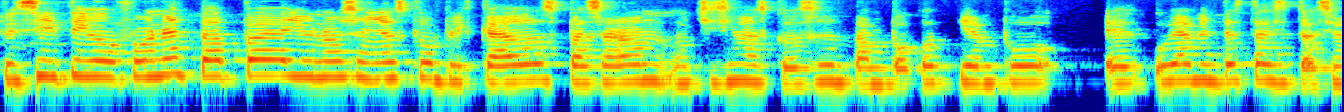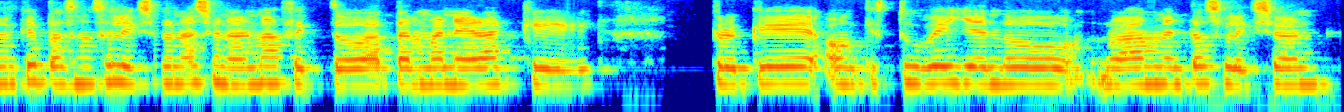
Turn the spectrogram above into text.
Pues sí, digo, fue una etapa y unos años complicados, pasaron muchísimas cosas en tan poco tiempo. Eh, obviamente esta situación que pasó en selección nacional me afectó a tal manera que creo que aunque estuve yendo nuevamente a selección,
